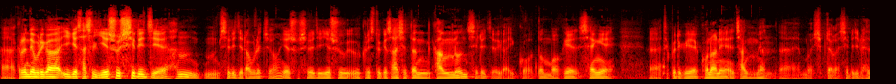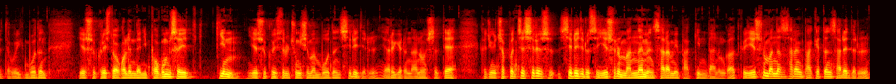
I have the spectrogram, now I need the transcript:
아, 그런데 우리가 이게 사실 예수 시리즈의 한 음, 시리즈라고 그랬죠. 예수 시리즈, 예수 그리스도께서 하셨던 강론 시리즈가 있고 또 뭐 그의 생애, 아, 특별히 그의 고난의 장면, 뭐 십자가 시리즈를 해도 되고 모든 예수 그리스도와 관련된 이 복음서의 바뀐 예수 그리스도를 중심한 모든 시리즈를 여러 개로 나누었을 때 그중에 첫 번째 시리즈, 로서 예수를 만나면 사람이 바뀐다는 것, 그 예수를 만나서 사람이 바뀌었던 사례들을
